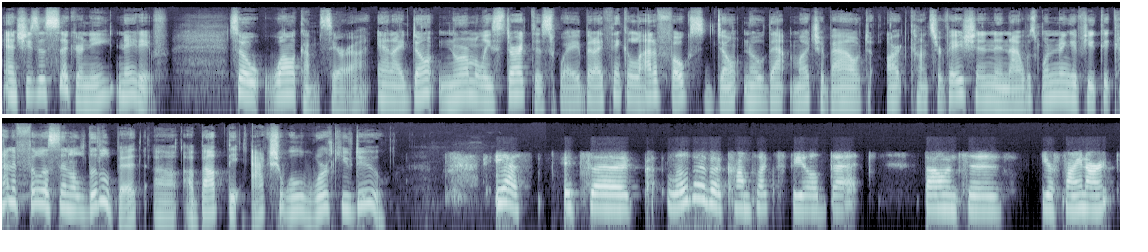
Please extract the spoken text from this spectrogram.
and she's a Sigourney native. So, welcome, Sarah. And I don't normally start this way, but I think a lot of folks don't know that much about art conservation. And I was wondering if you could kind of fill us in a little bit uh, about the actual work you do. Yes, it's a little bit of a complex field that balances your fine arts,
